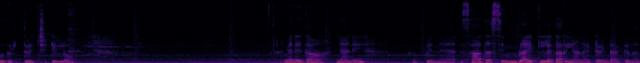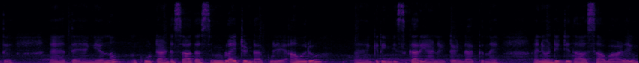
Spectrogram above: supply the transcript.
കുതിർത്ത് വെച്ചിട്ടുള്ളൂ. അങ്ങനെ ഇതാ ഞാൻ പിന്നെ സാധാ സിമ്പിളായിട്ടുള്ള കറിയാണ് കേട്ടോ ഉണ്ടാക്കുന്നത്. തേങ്ങയൊന്നും കൂട്ടാണ്ട് സാധാ സിമ്പിളായിട്ട് ഉണ്ടാക്കൂലേ? ആ ഒരു ഗ്രീൻ പീസ് കറിയാണ് കേട്ടോ ഉണ്ടാക്കുന്നത് അതിന് വേണ്ടിയിട്ട് ഇതാ സവാളയും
